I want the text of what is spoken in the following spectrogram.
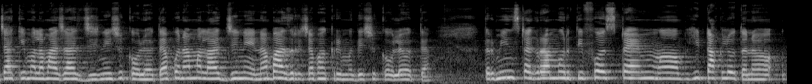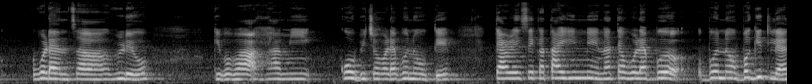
ज्या की मला माझ्या आजीने शिकवल्या होत्या पण आम्हाला आजीने ना बाजरीच्या भाकरीमध्ये शिकवल्या होत्या. तर मी इंस्टाग्रामवरती फर्स्ट टाईम ही टाकलं होतं ना वड्यांचा व्हिडिओ की बाबा ह्या मी कोबीच्या वड्या बनवते. त्यावेळेस एका ताईंनी ना त्या वड्या ब बनव बघितल्या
